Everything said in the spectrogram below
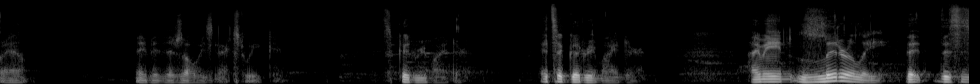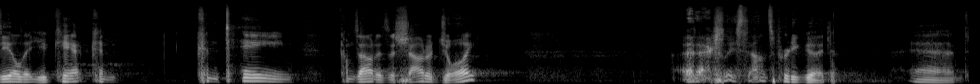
Well, maybe there's always next week. It's a good reminder. It's a good reminder. I mean, literally, that this zeal that you can't con- contain comes out as a shout of joy. It actually sounds pretty good. And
